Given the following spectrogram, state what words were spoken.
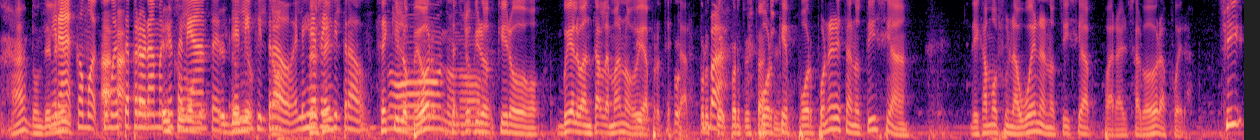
ajá, donde Mira, como, como ah, este ah, programa es que salía como antes, el, infiltrado, el jefe ¿sabes- infiltrado. ¿Sabes qué es lo peor? no, O sea, no. Yo quiero, quiero, voy a levantar la mano, voy a protestar. por- prote- protestar, Porque chino. por poner esta noticia, dejamos una buena noticia para El Salvador afuera. Sí,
